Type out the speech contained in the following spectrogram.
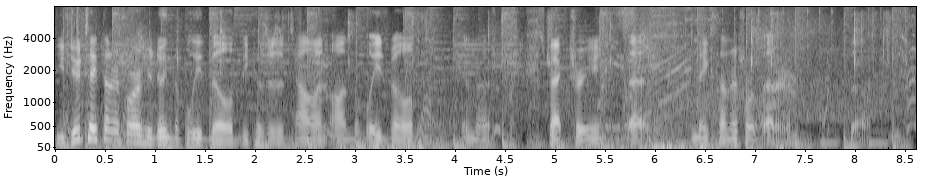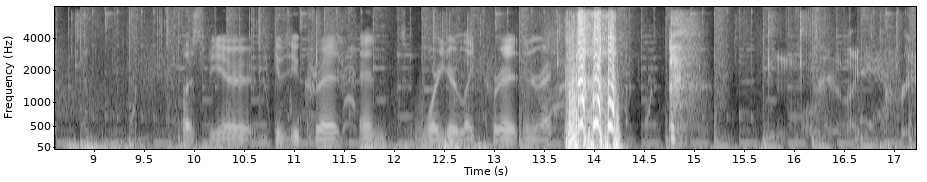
You do take Thunder Four if you're doing the bleed build because there's a talent on the bleed build in the spec tree that makes Thunder Four better. So, but Spear gives you crit and Warrior like crit interact. Warrior like crit.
